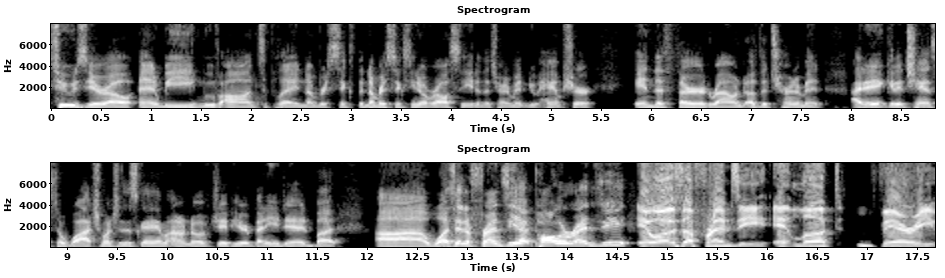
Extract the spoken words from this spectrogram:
2-0, and we move on to play number six, the number 16 overall seed in the tournament, New Hampshire, in the third round of the tournament. I didn't get a chance to watch much of this game. I don't know if JP or Benny did, but uh, was it a frenzy at Paul Lorenzi? It was a frenzy. It looked very,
